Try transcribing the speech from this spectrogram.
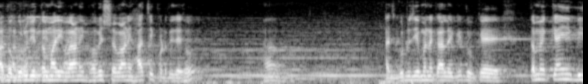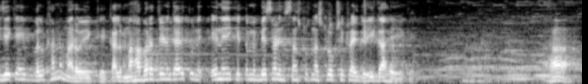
આ તો ગુરુજી તમારી વાણી, ભવિષ્યવાણી સાચી પડતી જાય છો હા. આજ ગુરુજી મને કાલે કીધું કે તમે ક્યાંય બીજે ક્યાંય વલખા ન મારો એ કે, કાલે મહાભારત જેણે ગાયું હતું ને, એને કે તમે બેસાડીને સંસ્કૃતના શ્લોક શીખડાવી દો એ ગાહે એ કે. હા.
